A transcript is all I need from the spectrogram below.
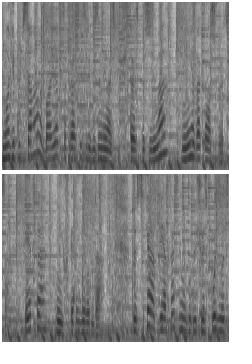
Многие профессионалы боятся красителей безаммиачных. Считают, что седина не закрашивается. Это миф, это ерунда. То есть я при окрашивании буду еще использовать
